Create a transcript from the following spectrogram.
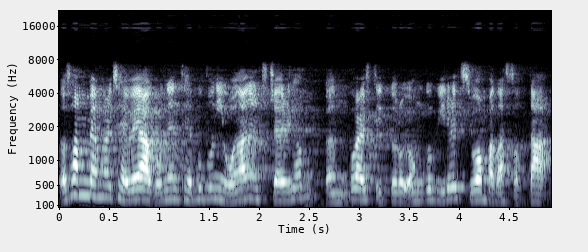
6명을 제외하고는 대부분이 원하는 주제를 연구할 수 있도록 연구비를 지원받았었다.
